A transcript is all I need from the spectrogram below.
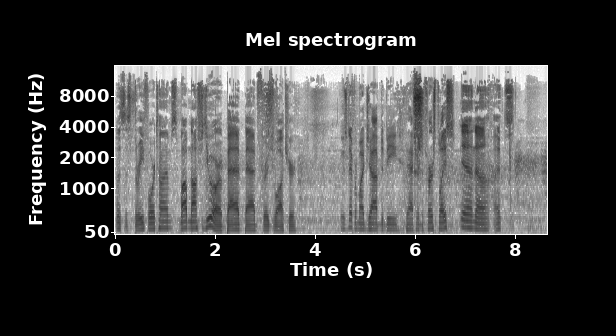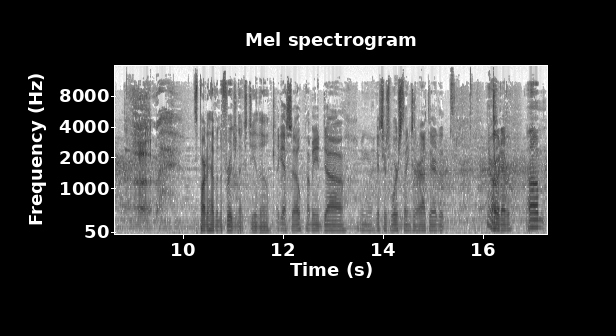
What's this, three, four times? Bob Noxious, you are a bad, bad fridge watcher. it was never my job to be that in the first place. Yeah, no, it's it's part of having the fridge next to you, though. I guess so. I mean, uh, I mean, I guess there's worse things that are out there that, or whatever. Um,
